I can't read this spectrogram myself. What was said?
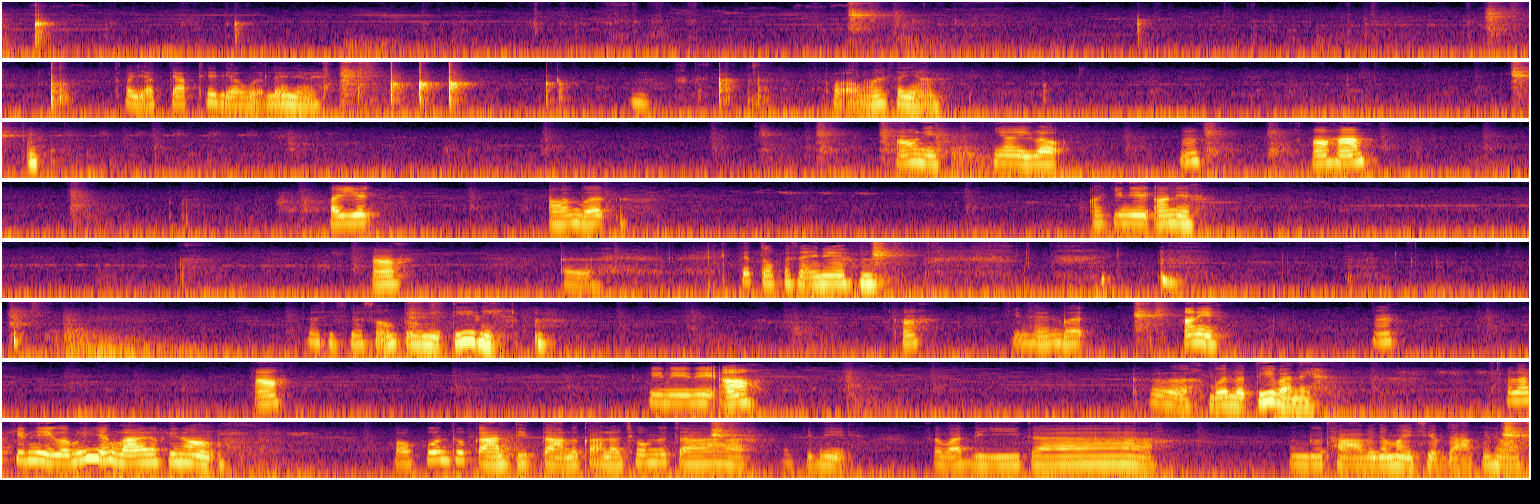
ก็อยากจับเท่เดียวเบิดเลยเนี่ยไหมอืมขอออกมาสยาม นี่เฮียอีกแล้วอืมเอาหามไปอีกอาให้เบิดเอากินอีกเอานี่เอเออก็ตกไปใส่เนี่ย สิเสือสองตัวนี่ตีนี่เอะกินให้มันเบิดเอันนี้อืมเอานี่นี่นี่เอาเออเบิดละตีบัดนี้สำหรับคลิปนี้ก็มีหยังไรแล้วพี่น้อง ขอบคุณทุกการติดตามและการรับชมนะจ้าคลิปนี้ สวัสดีจ้า มึงดูทาไปทำไมเสียบดากไปเถอะ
